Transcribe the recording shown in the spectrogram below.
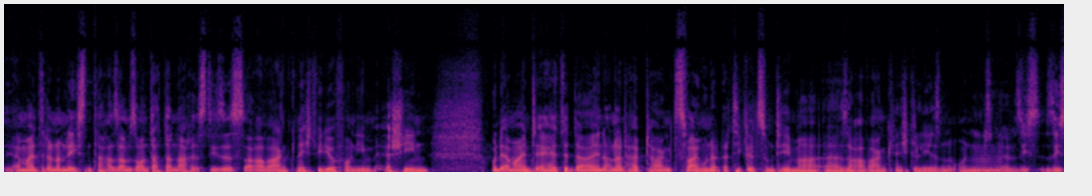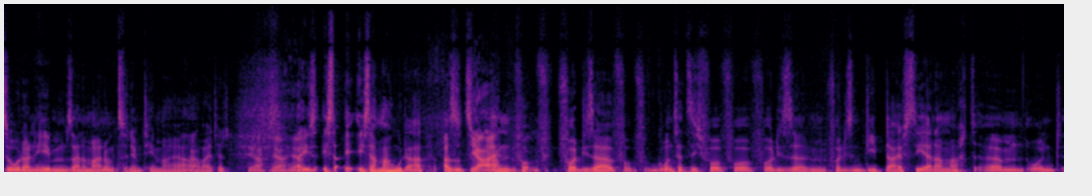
er meinte dann am nächsten Tag, also am Sonntag danach ist dieses Sarah Wagenknecht-Video von ihm erschienen. Und er meinte, er hätte da in anderthalb Tagen 200 Artikel zum Thema äh, Sarah Wagenknecht gelesen und äh, sich, sich so dann eben seine Meinung zu dem Thema erarbeitet. Ja, ja, ja. Ich, ich, ich sag mal Hut ab. Also zum Ja. einen vor, vor dieser, vor, grundsätzlich vor, vor, vor, diesem, vor diesen Deep Dives, die er da macht ähm, und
